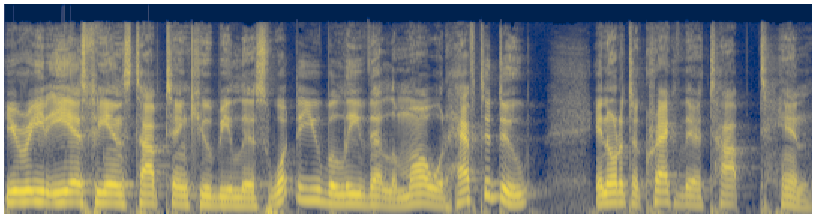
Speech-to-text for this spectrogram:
you read ESPN's top 10 QB list. What do you believe that Lamar would have to do in order to crack their top 10?"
